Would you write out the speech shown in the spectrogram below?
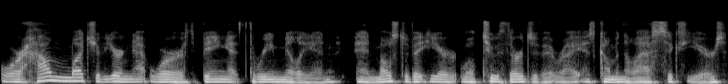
or how much of your net worth being at 3 million and most of it here well two-thirds of it right has come in the last six years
